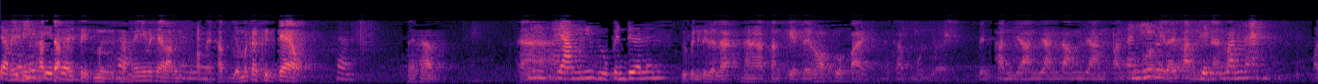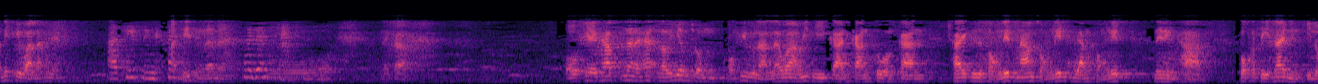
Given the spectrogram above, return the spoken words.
จับไม่มีไม่ครับติดจับเลยไม่ติดมือครับค่ะนี่ไม่ใช่ราเป็นถุงนะครับเดี๋ยวมันก็ขึ้นแก้วค่ะนะครับอ่านี่ยางมันนี่อยู่เป็นเดือนแล้วนี่อยู่เป็นเดือนแล้วนะครับสังเกตในรอบทั่วไปนะครับหมดเลย เป็นพันยางยางดำยางพันอันนี้มีหลายพันอเจ็ดยู่นะวันแล้วอันนี้กี่วันแล้วครับเนี่ยอาทิตย์หนึ่งอาทิตย์หนึ่งแล้วนะไม่ได้โอ้นะครับโอเคครับนั่นนะฮะเราเยี่ยมชมของพี่บุรันแล้วว่าวิธีการการตวงการใช้คือสองลิตรน้ำสองลิตรยางสองลิตรในหนึ่งถาดปกติได้หนึ่งกิโล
